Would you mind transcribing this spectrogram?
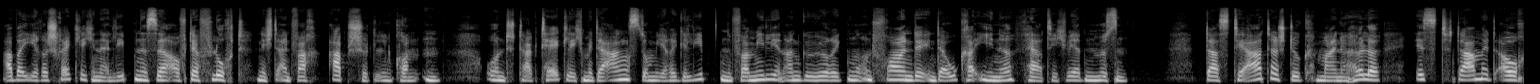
aber ihre schrecklichen Erlebnisse auf der Flucht nicht einfach abschütteln konnten und tagtäglich mit der Angst um ihre geliebten Familienangehörigen und Freunde in der Ukraine fertig werden müssen. Das Theaterstück Meine Hölle ist damit auch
